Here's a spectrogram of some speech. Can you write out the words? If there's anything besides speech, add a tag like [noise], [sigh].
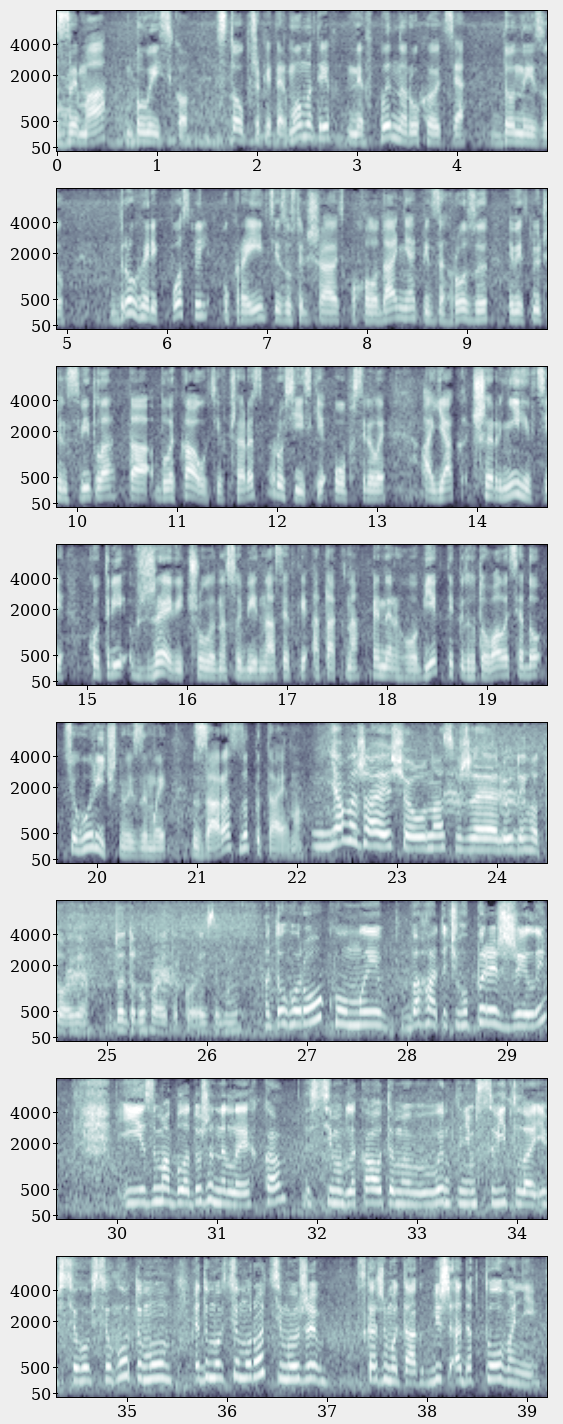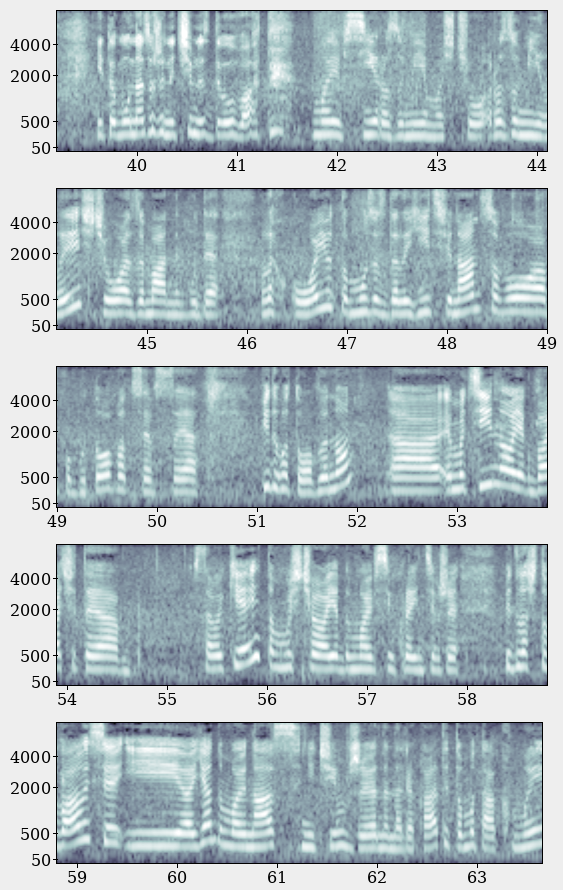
Зима близько. Стовпчики термометрів невпинно рухаються донизу. Другий рік поспіль українці зустрічають похолодання під загрозою відключень світла та блекаутів через російські обстріли. А як чернігівці, котрі вже відчули на собі наслідки атак на енергооб'єкти, підготувалися до цьогорічної зими. Зараз запитаємо. Я вважаю, що у нас вже люди готові до другої такої зими. Того року ми багато чого пережили, і зима була дуже нелегка з цими блекаутами, вимкненням світла і всього всього. Тому я думаю, в цьому році ми вже, скажімо так, більш адаптовані, і тому нас вже нічим не здивувати. Ми всі розуміємо, що розуміли, що зима не буде легкою, тому заздалегідь фінансово, побутово це все підготовлено. Е, Емоційно, як бачите, все окей, тому що я думаю, всі українці вже підлаштувалися, і я думаю, нас нічим вже не налякати. Тому так, ми,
